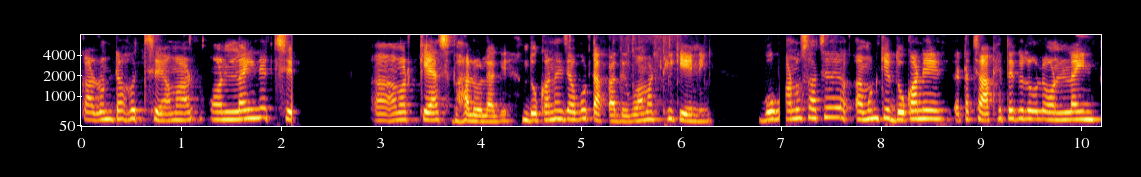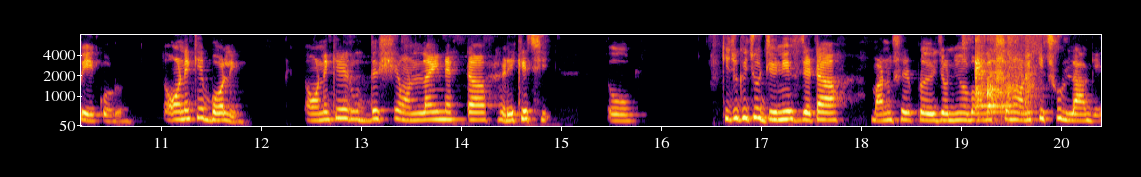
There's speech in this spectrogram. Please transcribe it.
কারণটা হচ্ছে আমার অনলাইনের চেয়ে আমার ক্যাশ ভালো লাগে। দোকানে যাব, টাকা দেবো, আমার ঠিক এ নেই। বহু মানুষ আছে, এমনকি দোকানে একটা চা খেতে গেলে বলে অনলাইন পে করুন। তো অনেকে বলে তো অনেকের উদ্দেশ্যে অনলাইন একটা রেখেছি। তো কিছু কিছু জিনিস যেটা মানুষের প্রয়োজনীয় বা অনেক সময় অনেক কিছু লাগে,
